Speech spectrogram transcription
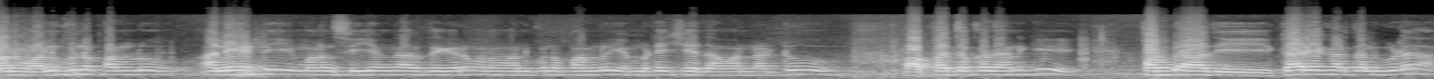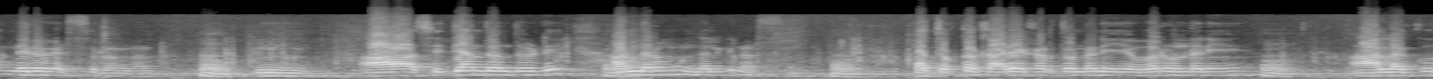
మనం అనుకున్న పనులు అనేటి మనం సీఎం గారి దగ్గర మనం అనుకున్న పనులు ఎమ్మటే చేద్దామన్నట్టు ప్రతి ఒక్కదానికి పబ్ అది కార్యకర్తలు కూడా నెరవేరుస్తున్నారు. ఆ సిద్ధాంతంతో అందరం ముందరికి నడుస్తుంది. ప్రతి ఒక్క కార్యకర్త ఉండని ఎవరు ఉండని. వాళ్ళకు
